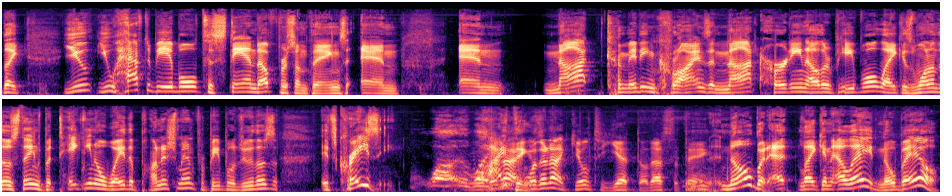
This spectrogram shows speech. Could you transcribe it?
Like you you have to be able to stand up for some things and and not committing crimes and not hurting other people like is one of those things but taking away the punishment for people who do those it's crazy. Well, Well, they're I not, think well, they're not guilty yet, though. That's the thing. N- No, but at, like in LA, no bail.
